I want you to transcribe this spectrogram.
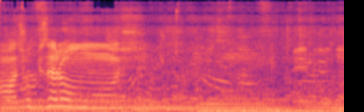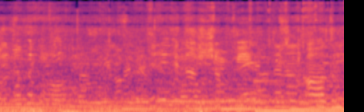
Aa çok güzel olmuş. Aldım.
